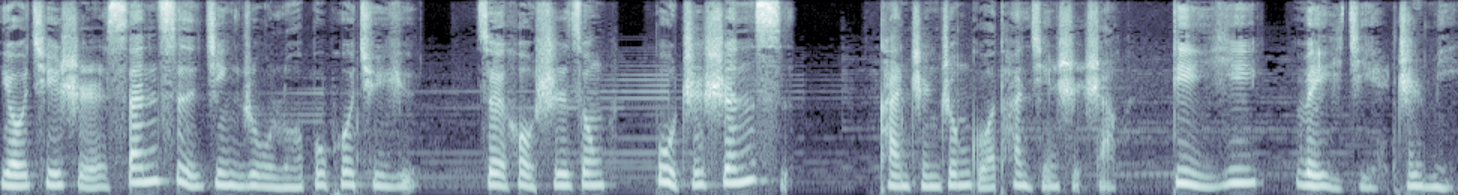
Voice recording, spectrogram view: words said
尤其是三次进入罗布泊区域，最后失踪不知生死，堪称中国探险史上第一未解之谜。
